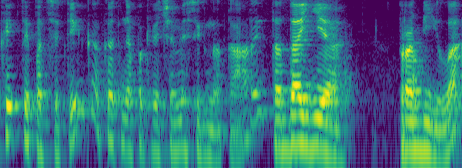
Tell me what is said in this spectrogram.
kaip taip atsitinka, kad nepakviečiami signatarai, tada jie prabyla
